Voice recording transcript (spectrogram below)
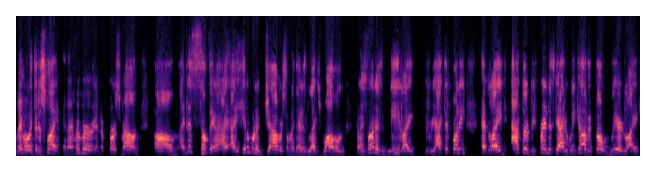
make my way through this fight. And I remember in the first round, um, I did something. I, I hit him with a jab or something like that. His legs wobbled, and I saw his knee like reacted funny. And like after befriend this guy the week of, it felt weird, like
